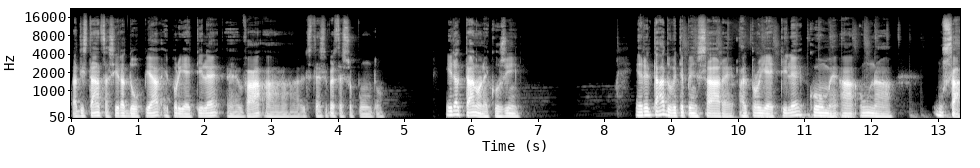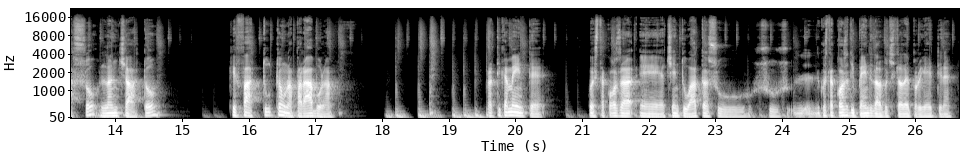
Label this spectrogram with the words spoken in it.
la distanza si raddoppia, il proiettile eh, va a, sempre per stesso punto. In realtà non è così. In realtà dovete pensare al proiettile come a una, un sasso lanciato che fa tutta una parabola. Praticamente questa cosa è accentuata su, su, su questa cosa dipende dalla velocità del proiettile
